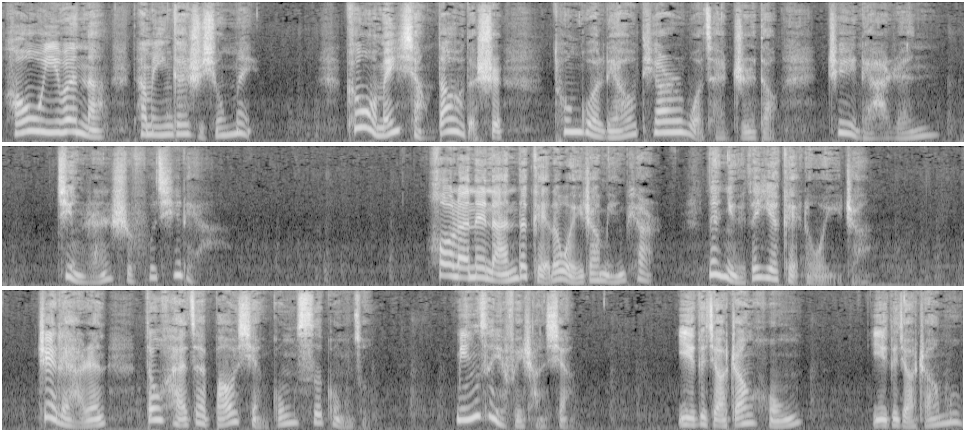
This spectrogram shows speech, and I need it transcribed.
毫无疑问呢，他们应该是兄妹。可我没想到的是，通过聊天我才知道，这俩人竟然是夫妻俩。后来那男的给了我一张名片，那女的也给了我一张。这俩人都还在保险公司工作。名字也非常像，一个叫张红，一个叫张木。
